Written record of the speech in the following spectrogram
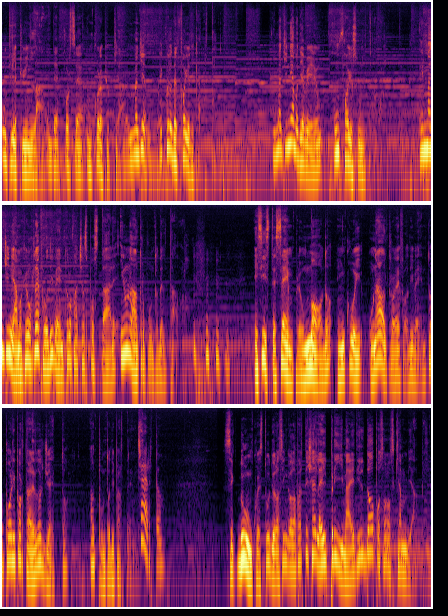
utile più in là ed è forse ancora più chiaro. Immagin- è quello del foglio di carta. Immaginiamo di avere un, un foglio su un tavolo e immaginiamo che un refolo di vento lo faccia spostare in un altro punto del tavolo. Esiste sempre un modo in cui un altro refolo di vento può riportare l'oggetto al punto di partenza. Certo. Se dunque studio la singola particella, il prima ed il dopo sono scambiabili.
